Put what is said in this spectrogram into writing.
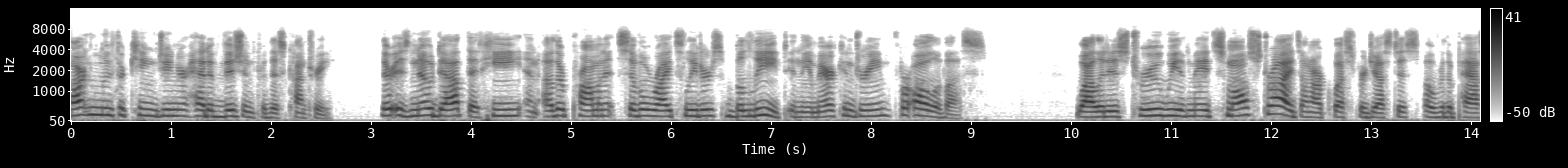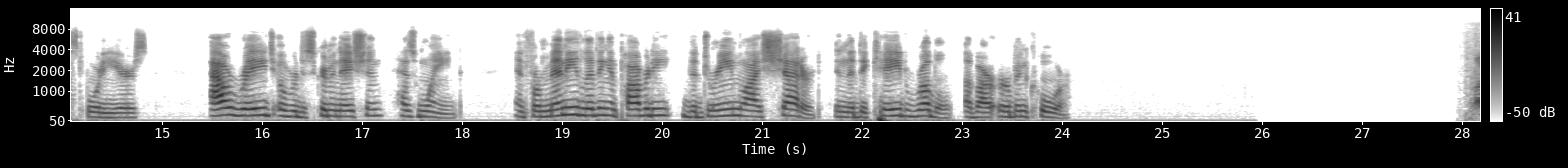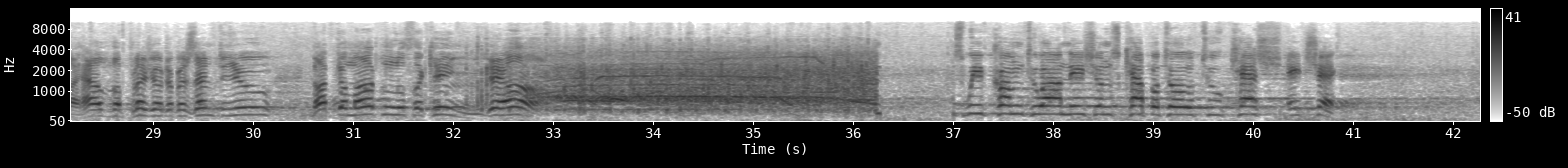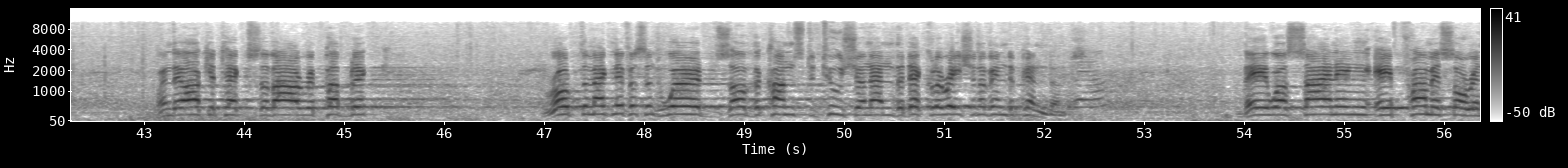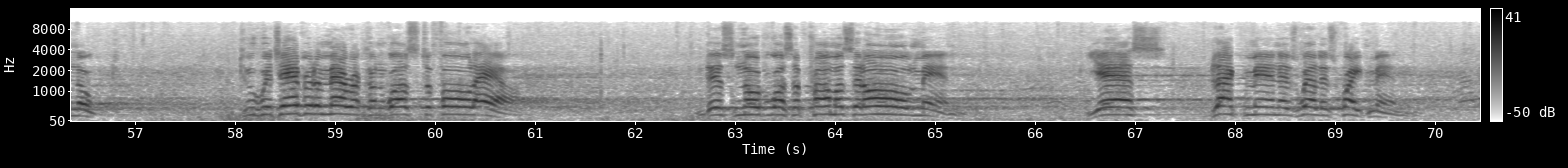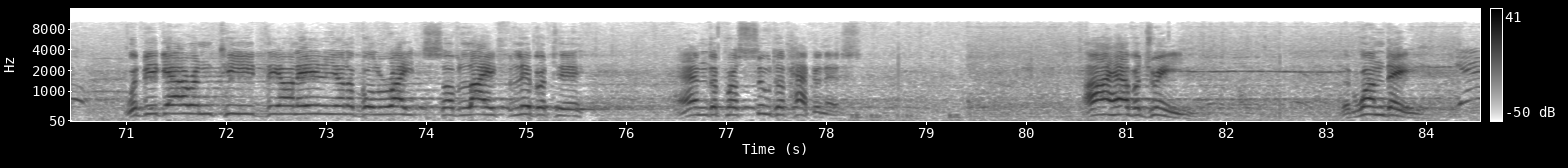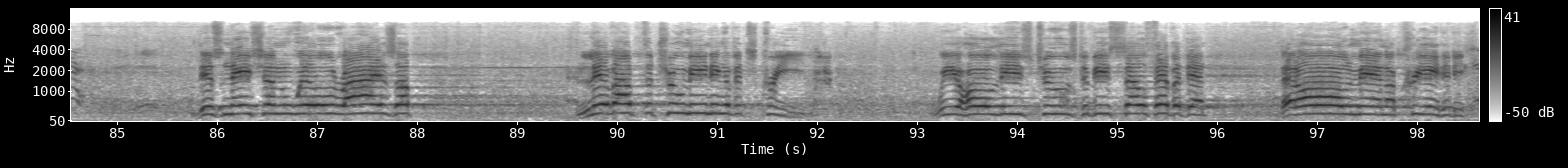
Martin Luther King Jr. had a vision for this country. There is no doubt that he and other prominent civil rights leaders believed in the American dream for all of us. While it is true we have made small strides on our quest for justice over the past 40 years, our rage over discrimination has waned, and for many living in poverty the dream lies shattered in the decayed rubble of our urban core. Have the pleasure to present to you Dr. Martin Luther King, Jr. We've come to our nation's capital to cash a check. When the architects of our republic wrote the magnificent words of the Constitution and the Declaration of Independence, they were signing a promissory note to which every American was to fall heir. This note was a promise that all men, yes, black men as well as white men, would be guaranteed the unalienable rights of life, liberty, and the pursuit of happiness. I have a dream that one day this nation will rise up and live out the true meaning of its creed. We hold these truths to be self evident that all men are created equal.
